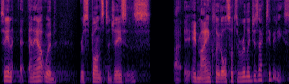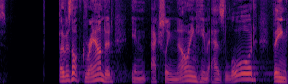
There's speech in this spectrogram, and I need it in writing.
See, an, an outward response to Jesus, uh, it may include all sorts of religious activities. But if it's not grounded in actually knowing Him as Lord, being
